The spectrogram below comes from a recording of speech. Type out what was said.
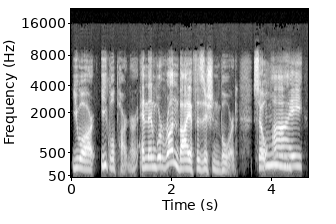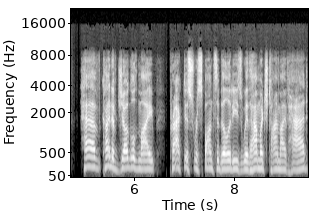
you are equal partner. And then we're run by a physician board. So mm. I have kind of juggled my practice responsibilities with how much time I've had.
